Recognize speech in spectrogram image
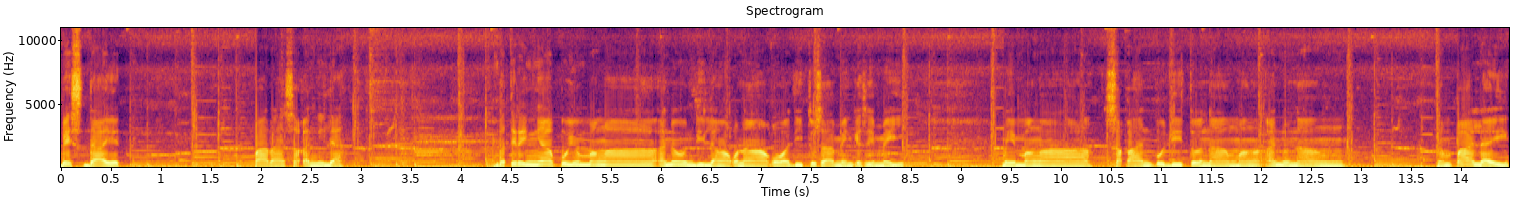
best diet para sa kanila. Dati rin nga po yung mga ano, hindi lang ako nakakuha dito sa amin kasi may may mga sakahan po dito ng mga ano ng ng palay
